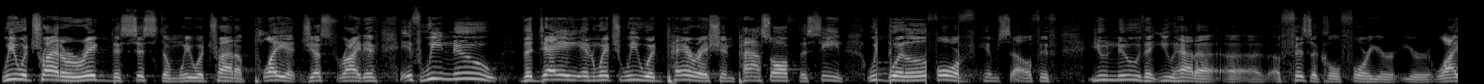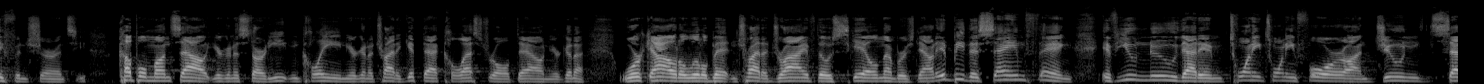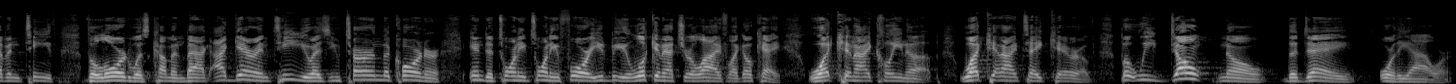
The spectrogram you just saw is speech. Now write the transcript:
We would try to rig the system. We would try to play it just right. If, if we knew the day in which we would perish and pass off the scene, we would look for himself. If you knew that you had a, a, a physical for your, your life insurance, couple months out, you're going to start eating clean. You're going to try to get that cholesterol down. You're going to work out a little bit and try to drive those scale numbers down. It'd be the same thing if you knew that in 2024 on June 17th, the Lord was coming back. I guarantee you, as you turn the corner into 2024, you'd be looking at your life like, okay, what can I clean up? What can I take care of? But we don't know the day or the hour.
